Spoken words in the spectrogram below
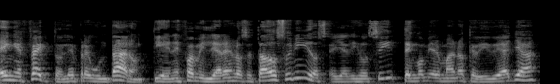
En efecto, le preguntaron, ¿tienes familiares en los Estados Unidos? Ella dijo, sí, tengo mi hermano que vive allá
